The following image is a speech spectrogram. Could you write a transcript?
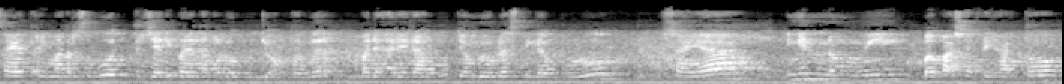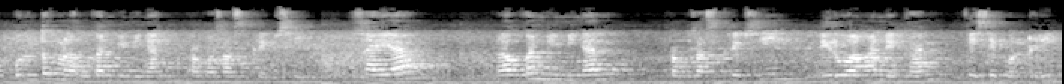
saya terima tersebut terjadi pada tanggal 27 Oktober pada hari Rabu jam 12.30. Saya ingin menemui Bapak Syafri Harto untuk melakukan bimbingan proposal skripsi. Saya melakukan bimbingan proposal skripsi di ruangan dekan FISIP UNRI.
